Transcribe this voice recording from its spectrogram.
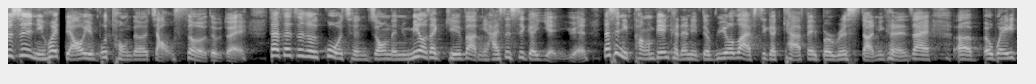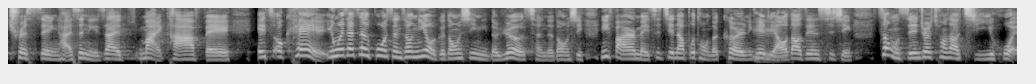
就是你会表演不同的角色，对不对？但在这个过程中呢，你没有在 give up，你还是是一个演员。但是你旁边可能你的 real life 是一个 cafe barista，你可能在呃 waitressing，还是你在卖咖啡，it's okay。因为在这个过程中，你有个东西，你的热忱的东西，你反而每次见到不同的客人，你可以聊到这件事情，这种时间就会创造机会。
